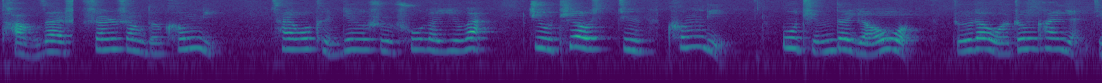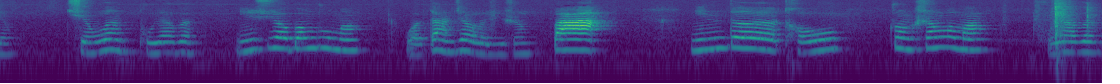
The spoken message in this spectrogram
躺在山上的坑里，猜我肯定是出了意外，就跳进坑里，不停地咬我，直到我睁开眼睛。请问，普亚问，您需要帮助吗？我大叫了一声：“爸！”您的头撞伤了吗？普亚问。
